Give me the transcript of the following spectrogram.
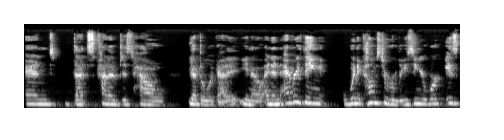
And that's kind of just how you have to look at it, you know, and then everything when it comes to releasing your work is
